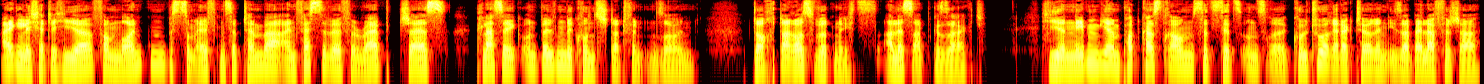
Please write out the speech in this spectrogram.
Eigentlich hätte hier vom 9. bis zum 11. September ein Festival für Rap, Jazz, Klassik und bildende Kunst stattfinden sollen. Doch daraus wird nichts, alles abgesagt. Hier neben mir im Podcastraum sitzt jetzt unsere Kulturredakteurin Isabella Fischer.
